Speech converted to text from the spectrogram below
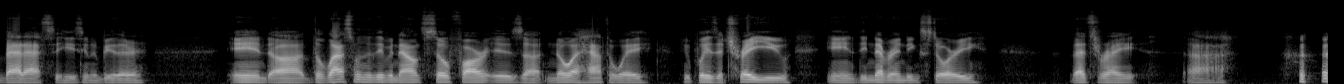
badass that he's going to be there. And uh, the last one that they've announced so far is uh, Noah Hathaway, who plays Atreyu in the Never-Ending Story. That's right. Uh,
